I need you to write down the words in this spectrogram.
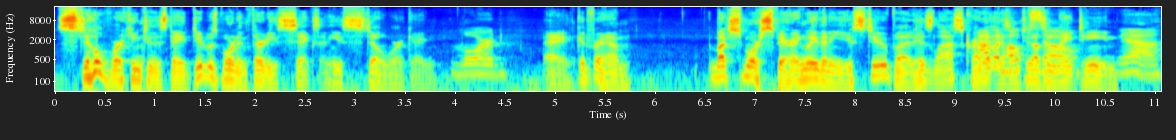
still working to this day. Dude was born in '36 and he's still working. Lord. Hey, good for him. Much more sparingly than he used to, but his last credit is in 2019. so. Yeah.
